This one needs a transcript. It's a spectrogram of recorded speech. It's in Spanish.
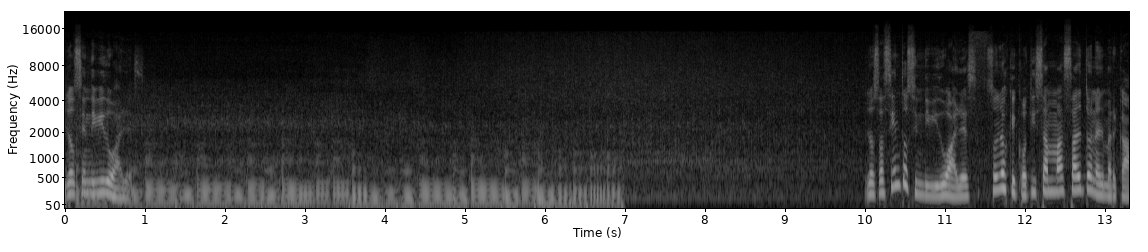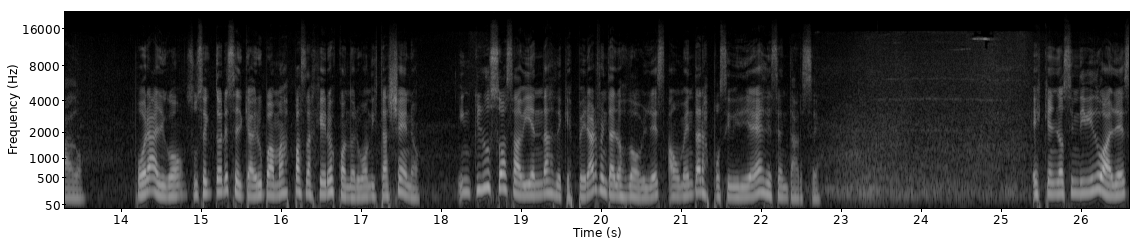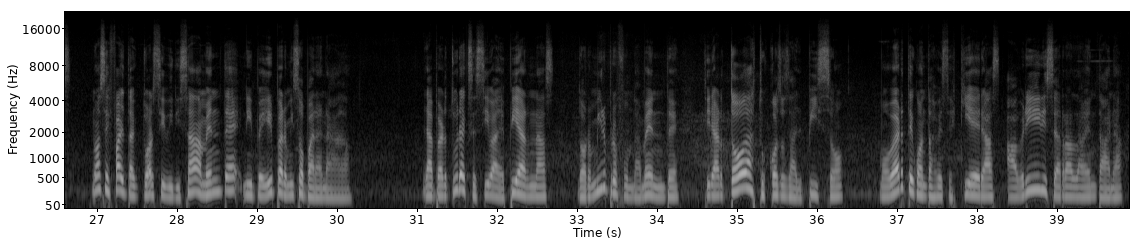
Los individuales. Los asientos individuales son los que cotizan más alto en el mercado. Por algo, su sector es el que agrupa más pasajeros cuando el bondi está lleno, incluso a sabiendas de que esperar frente a los dobles aumenta las posibilidades de sentarse. Es que en los individuales no hace falta actuar civilizadamente ni pedir permiso para nada. La apertura excesiva de piernas, dormir profundamente, tirar todas tus cosas al piso, moverte cuantas veces quieras, abrir y cerrar la ventana,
